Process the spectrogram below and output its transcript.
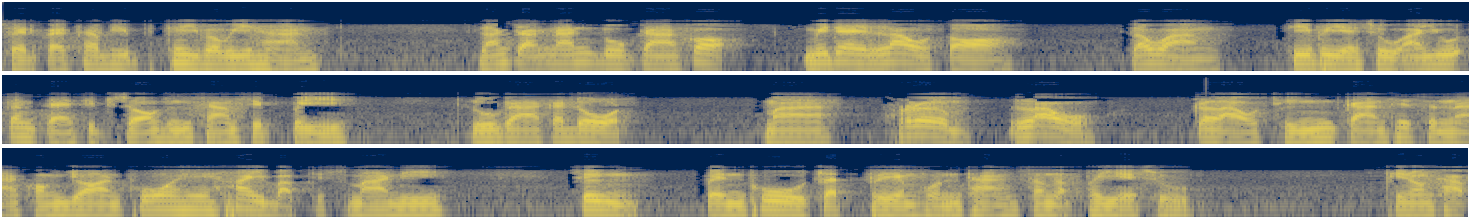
เสร็จไปที่พระวิหาร หลังจากนั้นลูกาก็ไม่ได้เล่าต่อ ระหว่างที่พระเยซูอายุตั้งแต่สิบสองถึงสามสิบปี ลูกากระโดดมาเริ่มเล่ากล่าวถึงการเทศนาของยอห์นผู้ให้ให้บัพติศมานี้ ซึ่งเป็นผู้จัดเตรียมหนทางสำหรับพระเยซู พี่น้องครับ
